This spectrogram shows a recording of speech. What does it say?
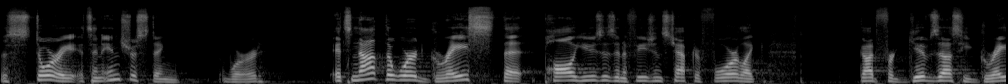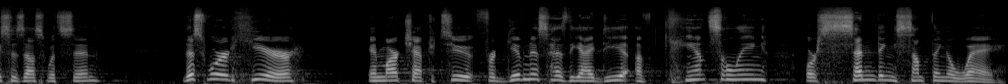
the story, it's an interesting word. It's not the word grace that Paul uses in Ephesians chapter 4, like God forgives us, he graces us with sin. This word here in Mark chapter 2, forgiveness has the idea of canceling or sending something away.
